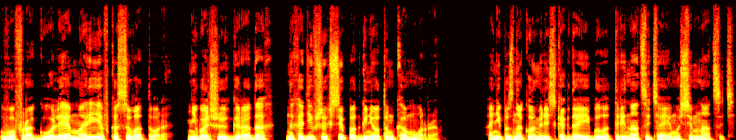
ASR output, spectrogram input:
во Фраголе, Мария в Кассаваторе, небольших городах, находившихся под гнетом Каморры. Они познакомились, когда ей было 13, а ему 17.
